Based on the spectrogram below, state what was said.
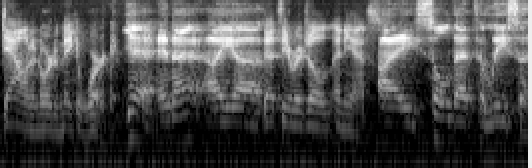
down in order to make it work. yeah, and I I, uh, That's the original NES. I sold that to Lisa,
